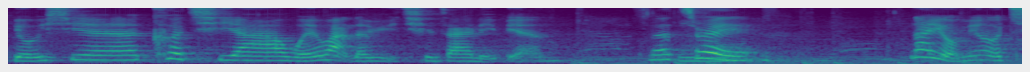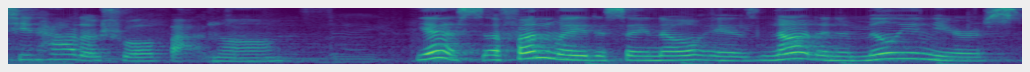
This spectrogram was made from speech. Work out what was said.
有一些客气啊、委婉的语气在里边。 That's right. 那有没有其他的说法呢？ Yes, a fun way to say no is not in a million years.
